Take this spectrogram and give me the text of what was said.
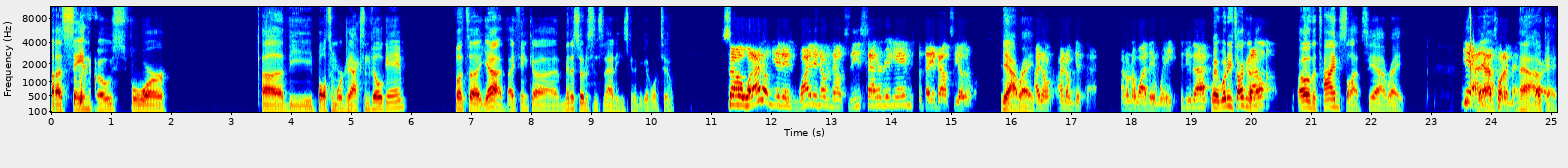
Uh, same goes for uh, the Baltimore Jacksonville game. But uh, yeah, I think uh, Minnesota Cincinnati is going to be a good one too. So what I don't get is why they don't announce these Saturday games, but they announce the other one. Yeah, right. I don't. I don't get that. I don't know why they wait to do that. Wait, what are you talking But about? lo- Oh, the time slots. Yeah, right. yeah, yeah, that's what I meant. Yeah, Sorry. okay.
